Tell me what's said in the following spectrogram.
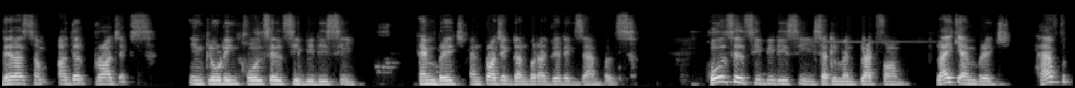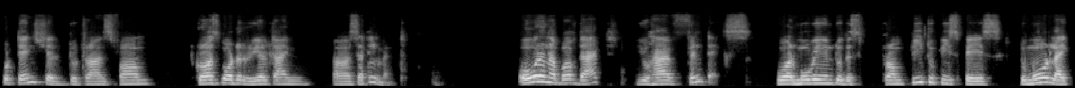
There are some other projects, including wholesale CBDC, mBridge, and Project Dunbar are great examples. Wholesale CBDC settlement platform, like mBridge, have the potential to transform cross-border real-time uh, settlement. Over and above that, you have fintechs who are moving into this from P2P space to more like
